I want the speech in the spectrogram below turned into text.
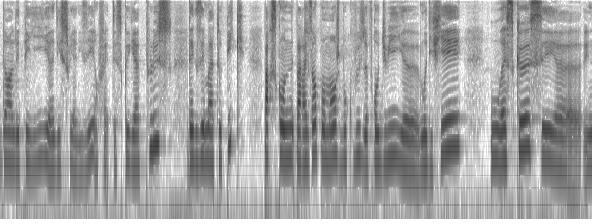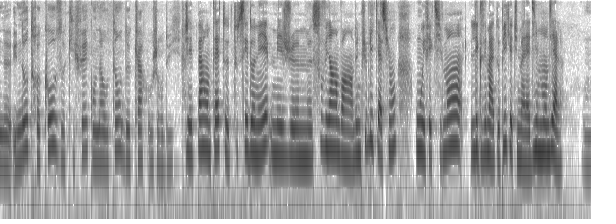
dans les pays industrialisés, en fait? Est-ce qu'il y a plus d'eczéma atopique parce qu'on, par exemple, on mange beaucoup plus de produits euh, modifiés ou est-ce que c'est euh, une, autre cause qui fait qu'on a autant de cas aujourd'hui? J'ai pas en tête toutes ces données, mais je me souviens d'une publication où effectivement l'eczéma atopique est une maladie mondiale. Mm.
